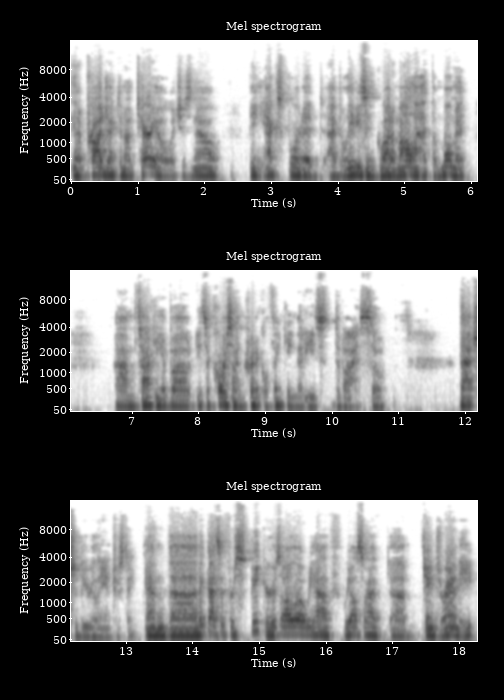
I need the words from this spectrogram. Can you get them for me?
in a project in Ontario, which is now being exported. I believe he's in Guatemala at the moment, um, talking about it's a course on critical thinking that he's devised. So that should be really interesting. And uh, I think that's it for speakers. Although we have we also have uh, James Randi.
